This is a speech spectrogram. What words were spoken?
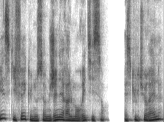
Qu'est-ce qui fait que nous sommes généralement réticents? Est-ce culturel?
